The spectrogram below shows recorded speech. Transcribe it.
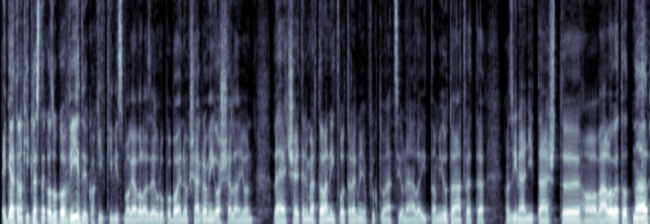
egyáltalán kik lesznek azok a védők, akik kivisz magával az Európa-bajnokságra, még azt sem nagyon lehet sejteni, mert talán itt volt a legnagyobb fluktuáció nála itt, amióta átvette az irányítást a válogatottnál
